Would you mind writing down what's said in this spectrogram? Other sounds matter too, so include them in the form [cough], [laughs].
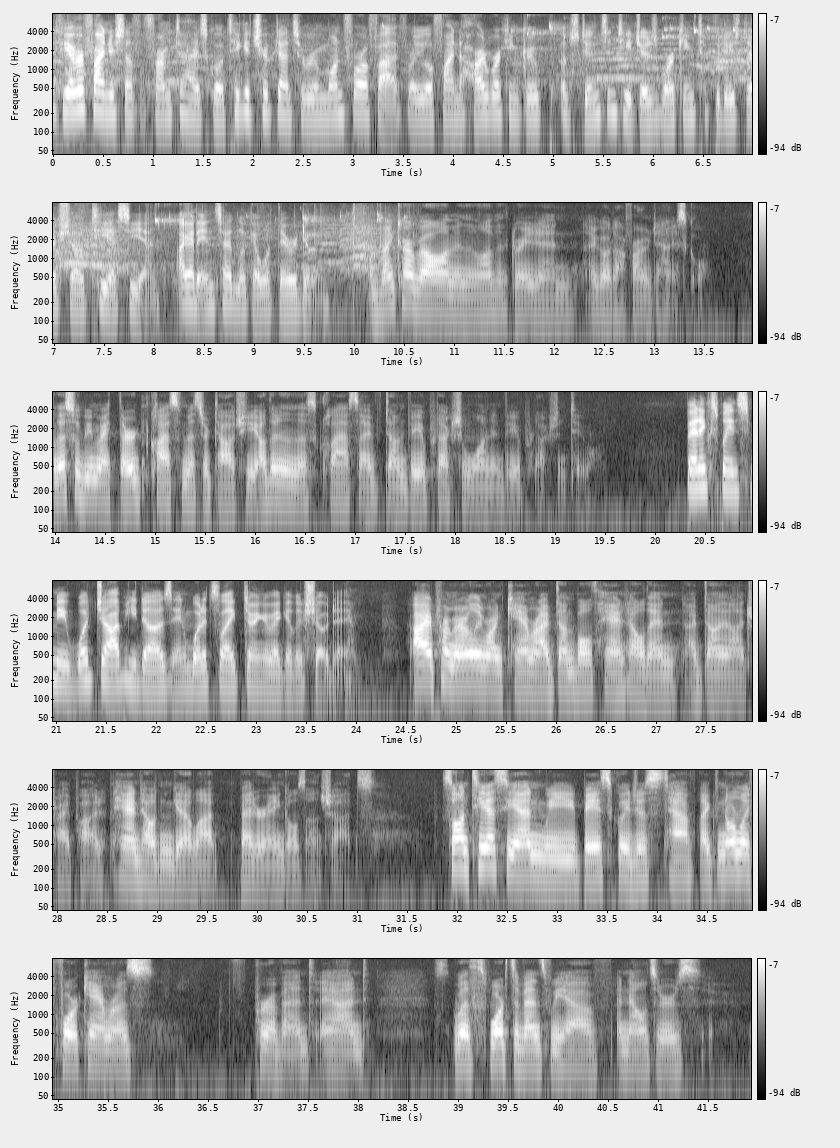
If you ever find yourself at Farmington High School, take a trip down to room 1405 where you will find a hardworking group of students and teachers working to produce their show TSCN. I got an inside look at what they were doing. I'm Ben Carvel, I'm in the 11th grade and I go to Farmington High School. This would be my third class with Mr. Tauchi. Other than this class, I've done video production 1 and video production 2. Ben explains to me what job he does and what it's like during a regular show day. I primarily run camera. I've done both handheld and I've done it on a tripod. Handheld can get a lot better angles on shots. So on TSCN, we basically just have like normally four cameras per event, and with sports events, we have announcers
